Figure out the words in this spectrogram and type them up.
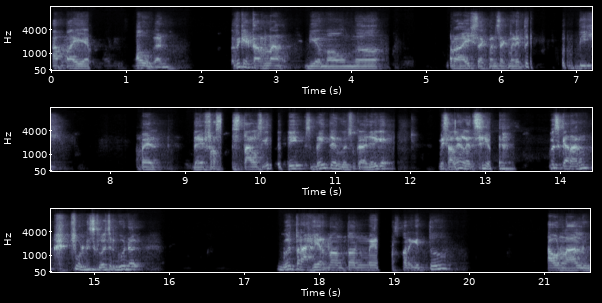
apa yang mau kan tapi kayak karena dia mau nge meraih segmen-segmen itu lebih apa ya, diverse styles gitu. Jadi sebenarnya itu yang gue suka. Jadi kayak misalnya let's say gue sekarang full disclosure gue udah gue terakhir nonton main roster itu tahun lalu.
